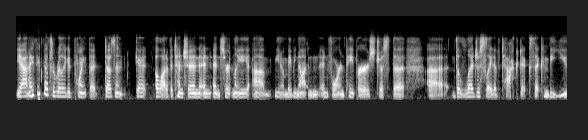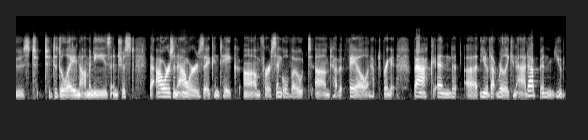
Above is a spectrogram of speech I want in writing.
Yeah, and I think that's a really good point that doesn't get a lot of attention, and and certainly, um, you know, maybe not in, in foreign papers. Just the uh, the legislative tactics that can be used to, to, delay nominees, and just the hours and hours it can take um, for a single vote um, to have it fail and have to bring it back, and uh, you know that really can add up. And you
